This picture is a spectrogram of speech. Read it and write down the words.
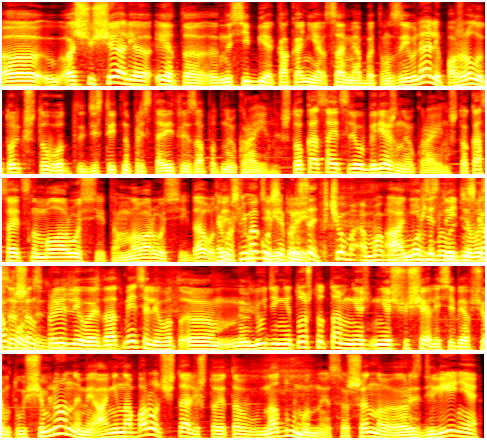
Э, ощущали это на себе, как они сами об этом заявляли, пожалуй, только что вот действительно представители Западной Украины. Что касается левобережной Украины, что касается Малороссии, там, Новороссии, да, вот Я просто не могу вот себе представить, в чем Они действительно, вы совершенно справедливо это отметили, вот э, люди не то, что там не, не ощущали себя в чем-то ущемленными, они наоборот считали, что это надуманное совершенно разделение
